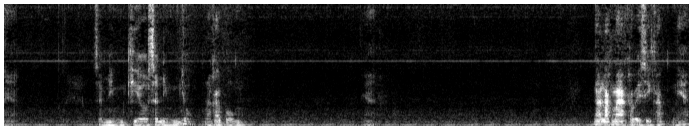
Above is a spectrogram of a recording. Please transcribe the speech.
นะฮะสนิมเขียวสนิมหยกนะครับผมนะน่ารักมากครับเอฟซีครับเนี่ย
